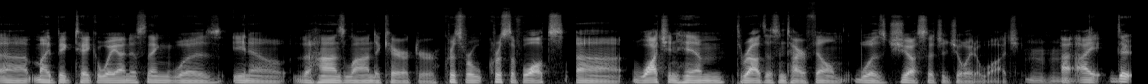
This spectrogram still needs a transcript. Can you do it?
uh, my big takeaway on this thing was you know the Hans Landa character, Christopher Christoph Waltz. Uh, watching him throughout this entire film was just such a joy to watch. I, I there,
